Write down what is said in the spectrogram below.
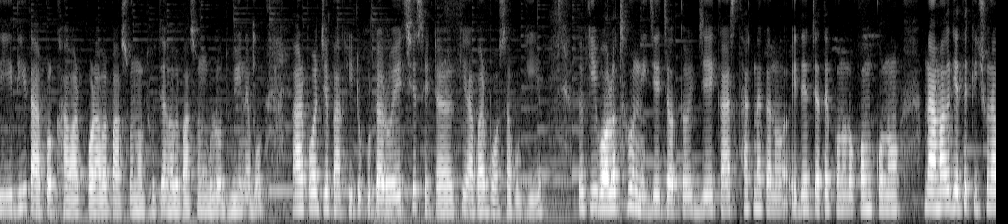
দিয়ে দিই, তারপর খাওয়ার পর আবার বাসনও ধুতে হবে, বাসনগুলো ধুয়ে নেব। তারপর যে বাকিটুকুটা রয়েছে সেটা কি আবার বসাবো গিয়ে। তো কি বলো তো নিজে যত যে কাজ থাক না কেন, এদের যাতে কোনো রকম কোনো মানে আমাকে যাতে কিছু না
